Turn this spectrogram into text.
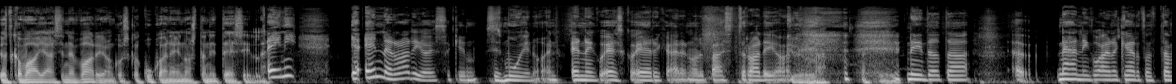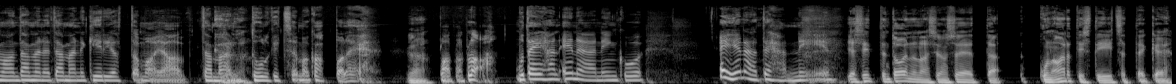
jotka vaan jää sinne varjoon, koska kukaan ei nosta niitä esille. Ei niin, Ja ennen radioissakin, siis muinoin, ennen kuin Esko Eerikäinen oli päässyt radioon. Kyllä. niin tota, nehän niin kuin aina kertoo, että tämä on tämmöinen, tämmöinen kirjoittama ja tämän Kyllä. tulkitsema kappale. Ja. Bla bla bla. Mutta eihän enää niin kuin, ei enää tehdä niin. ja sitten toinen asia on se, että kun artisti itse tekee,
